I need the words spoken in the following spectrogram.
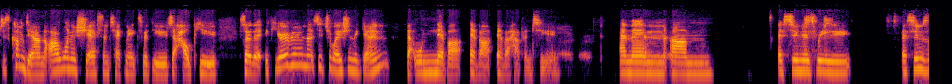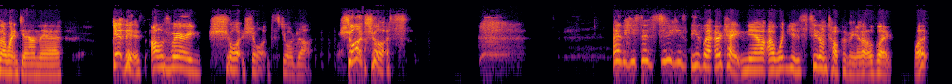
just come down. I want to share some techniques with you to help you so that if you're ever in that situation again, that will never, ever, ever happen to you. And then um, as soon as we, as soon as I went down there, get this, I was wearing short shorts, Georgia. Short shorts. And he says to me, he's, he's like, okay, now I want you to sit on top of me. And I was like, what?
